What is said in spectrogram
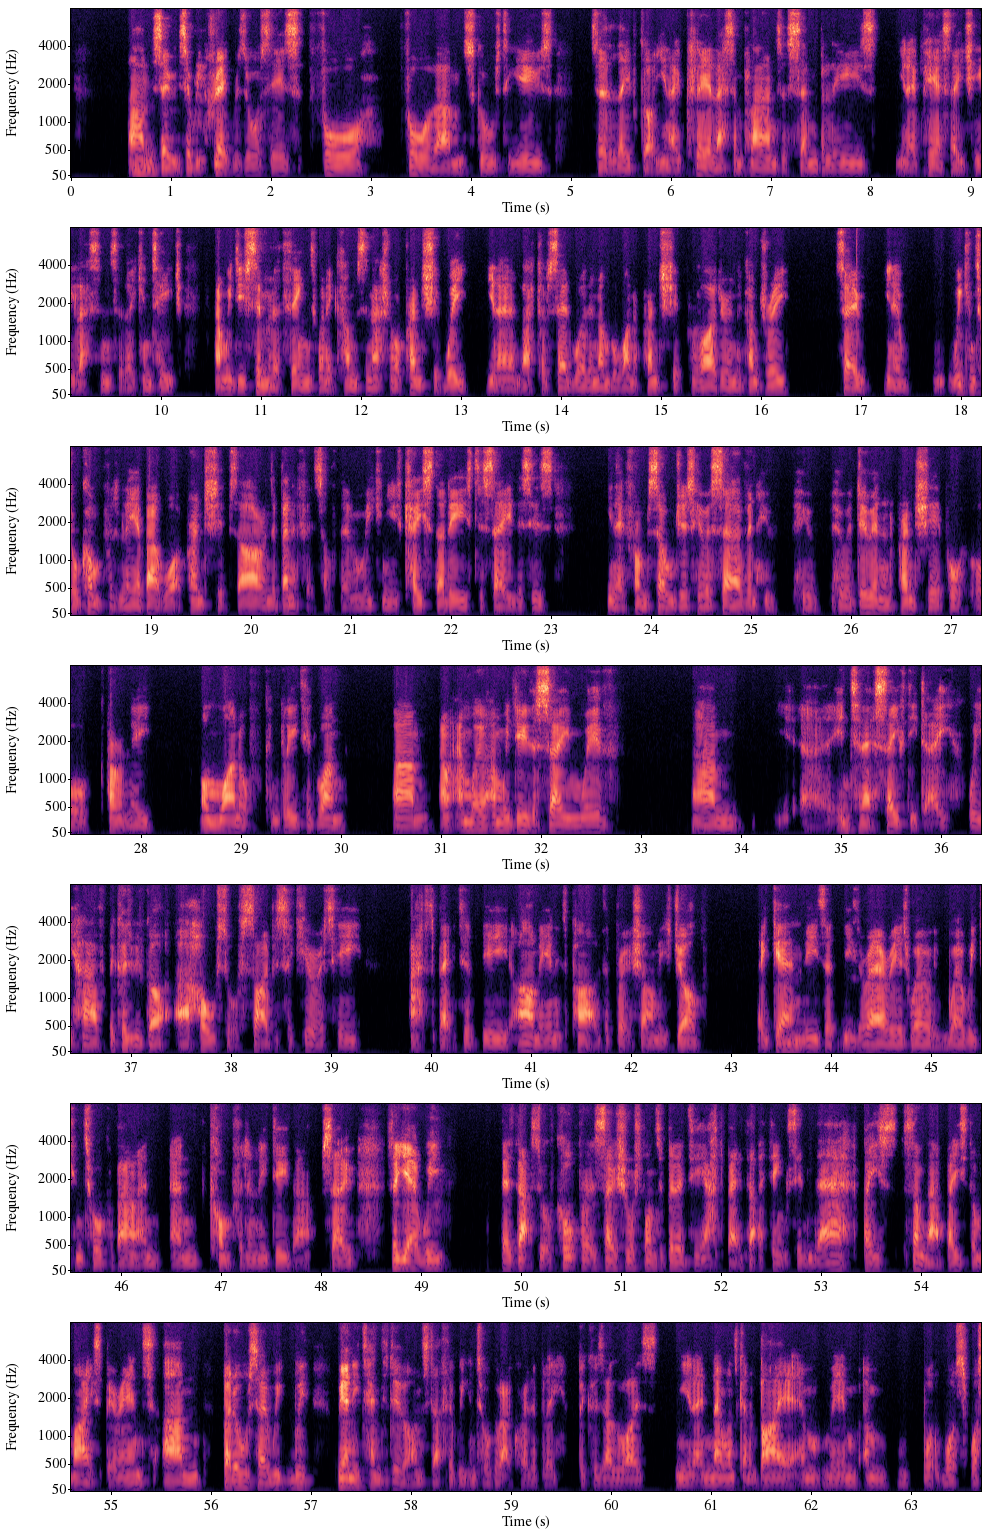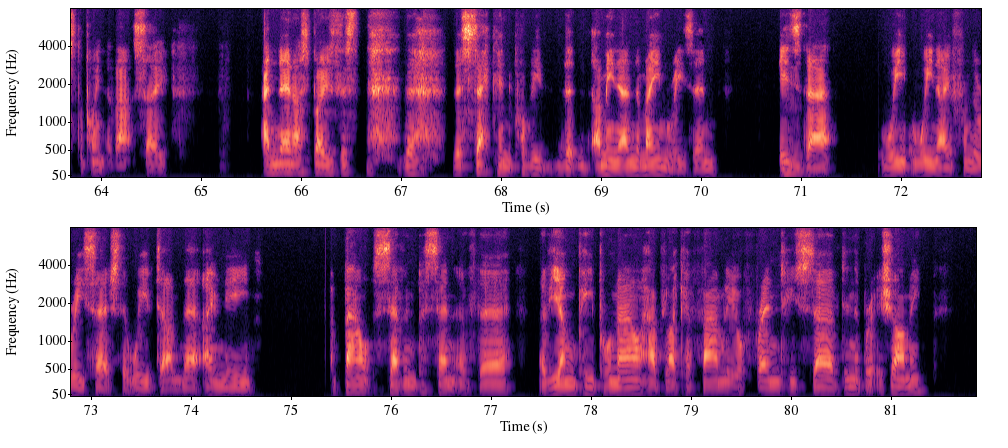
Um, mm. So so we create resources for for um, schools to use so that they've got you know clear lesson plans, assemblies, you know PSHE lessons that they can teach. And we do similar things when it comes to National Apprenticeship Week. You know, like I've said, we're the number one apprenticeship provider in the country. So you know we can talk confidently about what apprenticeships are and the benefits of them. And we can use case studies to say this is you know, from soldiers who are serving, who who who are doing an apprenticeship or or currently on one or completed one, um, and, and we and we do the same with um, uh, Internet Safety Day. We have because we've got a whole sort of cybersecurity aspect of the army, and it's part of the British Army's job. Again, mm. these are these are areas where where we can talk about and and confidently do that. So so yeah, we there's that sort of corporate social responsibility aspect that I think's in there, based some of that based on my experience. Um, but also we, we we only tend to do it on stuff that we can talk about credibly because otherwise, you know, no one's going to buy it, and, and, and what, what's what's the point of that? So, and then I suppose this the the second probably the I mean, and the main reason is mm-hmm. that we we know from the research that we've done that only about seven percent of the of young people now have like a family or friend who served in the British Army.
